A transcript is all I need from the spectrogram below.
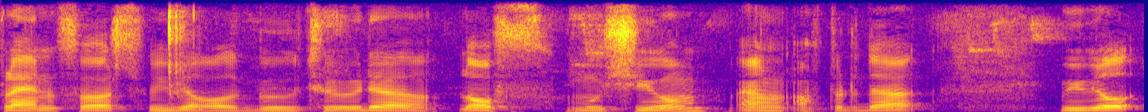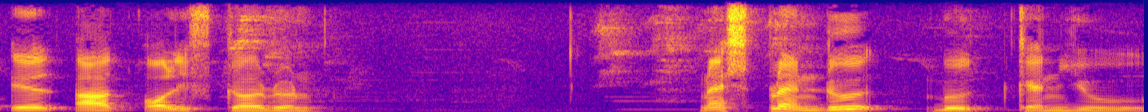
plan. First, we will go to the Louvre Museum, and after that, we will eat at Olive Garden. Nice plan, dude. But can you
